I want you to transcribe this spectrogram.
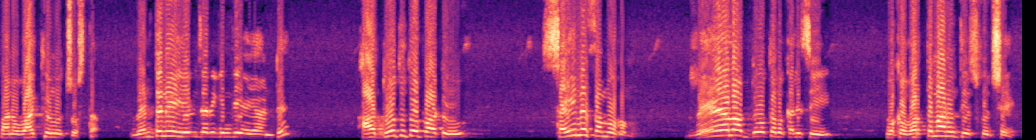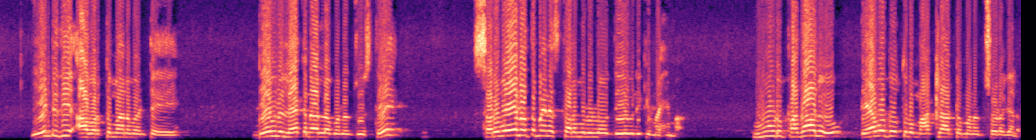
మన వాక్యంలో చూస్తాం. వెంటనే ఏం జరిగింది అయ్యా అంటే ఆ దూతతో పాటు సైన్య సమూహం వేల దూతలు కలిసి ఒక వర్తమానం తీసుకొచ్చాయి. ఏంటిది ఆ వర్తమానం అంటే? దేవుని లేఖనాల్లో మనం చూస్తే సర్వోన్నతమైన స్థలములలో దేవునికి మహిమ. మూడు పదాలు దేవదూతలు మాట్లాడటం మనం చూడగలం.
